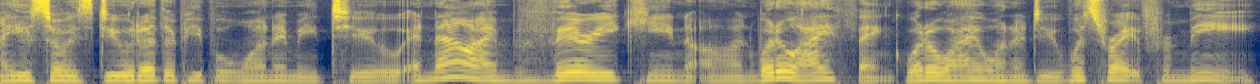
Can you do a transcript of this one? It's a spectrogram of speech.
I used to always do what other people wanted me to. And now I'm very keen on what do I think? What do I want to do? What's right for me?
